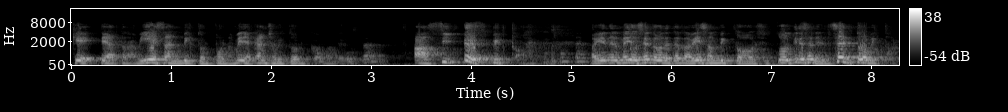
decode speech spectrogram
que te atraviesan, Víctor, por la media cancha, Víctor. ¿Cómo te gusta? Así es, Víctor. Ahí en el medio centro donde te atraviesan, Víctor. Si tú lo tienes en el centro, Víctor,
